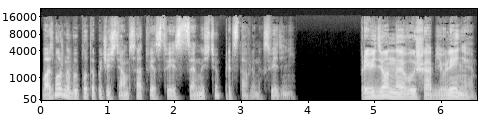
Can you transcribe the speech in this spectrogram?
Возможно, выплата по частям в соответствии с ценностью представленных сведений. Приведенное выше объявление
